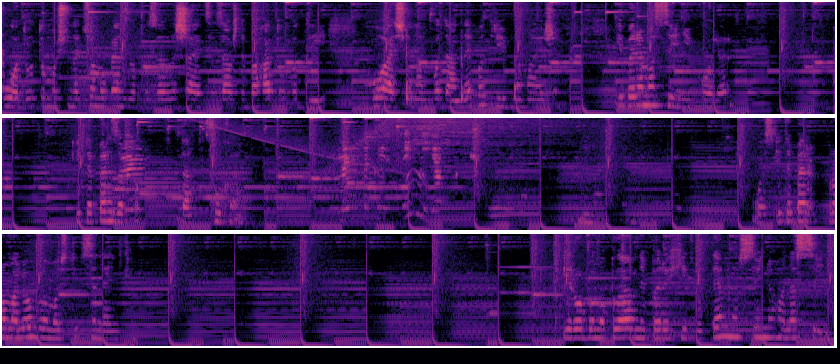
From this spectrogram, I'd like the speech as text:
воду, тому що на цьому пензлику залишається завжди багато води. Гуаші нам вода не потрібна майже. І беремо синій колір. І тепер за Так, Мгм. Ось, і тепер промальовуємо ось тут синеньким. І робимо плавний перехід від темно-синього на синій.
